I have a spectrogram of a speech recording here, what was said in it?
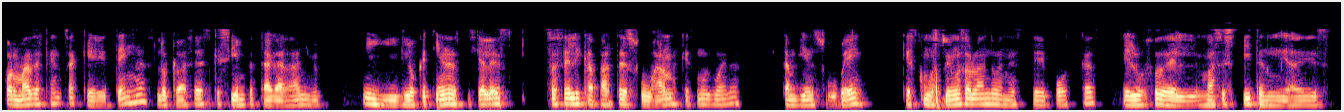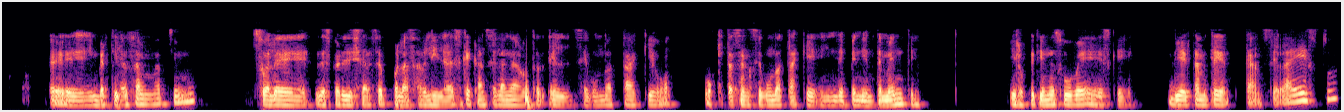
por más defensa que tengas, lo que va a hacer es que siempre te haga daño. Y lo que tiene especial es esa Celica, aparte de su arma, que es muy buena, también su B, que es como estuvimos hablando en este podcast, el uso del más speed en unidades eh, invertidas al máximo suele desperdiciarse por las habilidades que cancelan el, segundo ataque o, o quitas el segundo ataque independientemente. Y lo que tiene su B es que directamente cancela esto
